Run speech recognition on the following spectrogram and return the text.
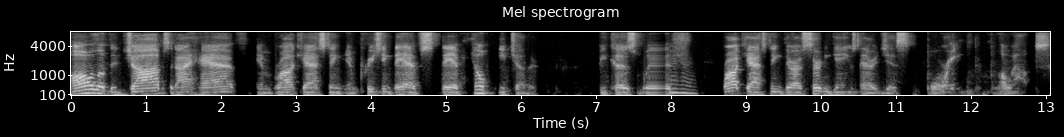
All of the jobs that I have in broadcasting and preaching, they have they have helped each other because with mm-hmm. broadcasting, there are certain games that are just boring blowouts.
